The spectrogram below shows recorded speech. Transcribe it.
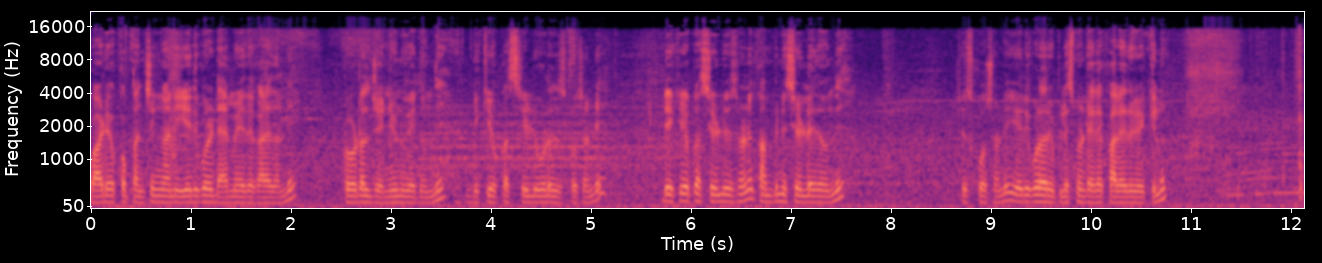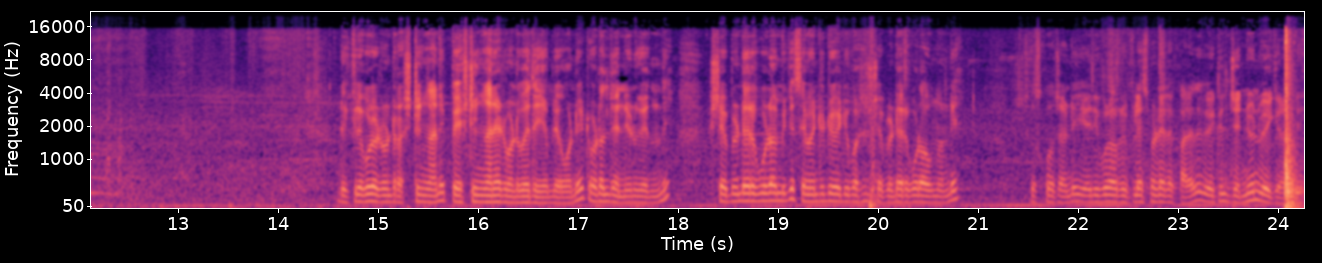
బాడీ యొక్క పంచింగ్ కానీ ఏది కూడా డ్యామేజ్ అయితే కాలేదండి. టోటల్ జెన్యున్గా అయితే ఉంది. డిక్కీ యొక్క సీల్డ్ కూడా చూసుకోవచ్చండి. డిక్కీ యొక్క సీల్డ్ చూసుకోండి కంపెనీ సీల్డ్ అయితే ఉంది. చూసుకోవచ్చండి. ఏది కూడా రిప్లేస్మెంట్ అయితే కాలేదు వెహికల్ డిక్కీలో కూడా ఎటువంటి రస్టింగ్ కానీ పేస్టింగ్ కానీ ఎటువంటివి అయితే ఏం లేవండి. టోటల్ జెన్యున్గా అయితే ఉంది. స్టెబిలిటర్ కూడా మీకు seventy to eighty percent stabiliser కూడా ఉందండి. చూసుకోవచ్చండి. ఏది కూడా రిప్లేస్మెంట్ అయితే కాలేదు. వెహికల్ జెన్యున్ వెహికల్ అండి.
